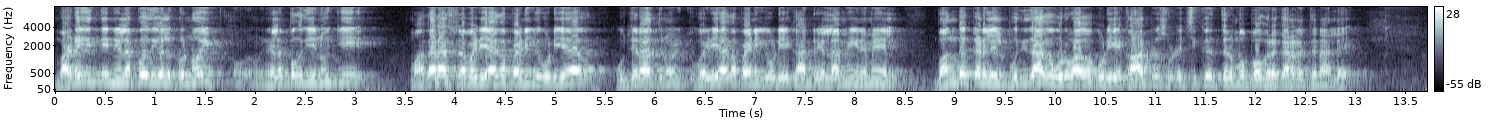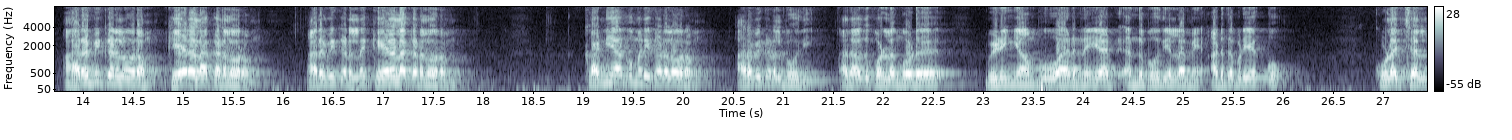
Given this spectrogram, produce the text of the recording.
வட இந்திய நிலப்பகுதிகளுக்கு நோய் நிலப்பகுதியை நோக்கி மகாராஷ்டிரா வழியாக பயணிக்கக்கூடிய குஜராத் நோக்கி வழியாக பயணிக்கக்கூடிய காற்று எல்லாமே இனிமேல் வங்கக்கடலில் புதிதாக உருவாகக்கூடிய காற்று சுழற்சிக்கு திரும்ப போகிற காரணத்தினாலே. அரபிக்கடலோரம் கேரளா கடலோரம் அரபிக்கடலில் கேரளா கடலோரம் கன்னியாகுமரி கடலோரம் அரபிக்கடல் பகுதி அதாவது கொல்லங்கோடு விழிஞாம் பூவார் நெய்யார் அந்த பகுதி எல்லாமே. அடுத்தபடியாக கு குளச்சல்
